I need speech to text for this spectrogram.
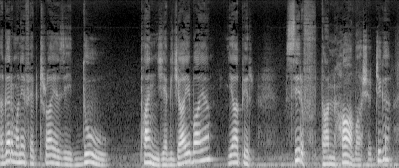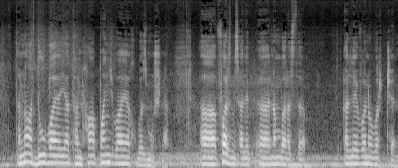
अगर मने फैक्टराइजी दो पंज यक जाए बाया या फिर सिर्फ तनहा बाशा ठीक है तना दो बाया या तनहा पंज बाया बज मुशना फ़र्ज़ मिसाल नंबर असता eleven over ten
